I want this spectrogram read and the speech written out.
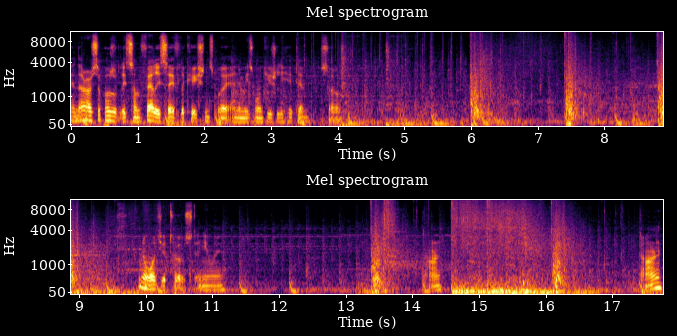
And there are supposedly some fairly safe locations where enemies won't usually hit him, so You know what, you're toast anyway. Darn. Darn.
